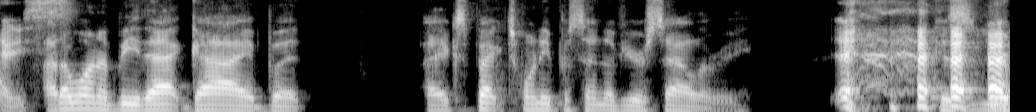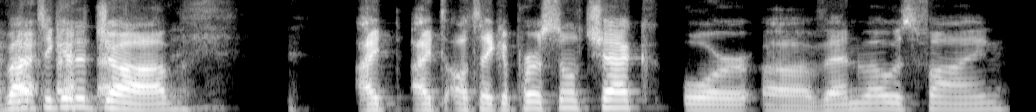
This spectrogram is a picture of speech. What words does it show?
nice. I don't want to be that guy, but I expect twenty percent of your salary because you're about to get a job. I, I will take a personal check or uh, Venmo is fine.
